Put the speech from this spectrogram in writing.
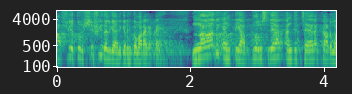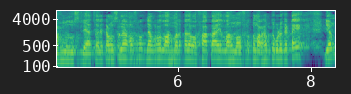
ആഫിയത്തും ഷിഫി നൽകി അനുഗ്രഹിക്കുമാറാകട്ടെ. നാല് എം ടി അബ്ദുൽ മുസ്ലിയാർ അഞ്ച് ചേരക്കാട് മുഹമ്മദ് മുസ്ലിയാർ. ചേരക്കാട് മറക്കാതെ വഫാത്തായി അള്ളാഹു മഫറത്ത് മറഹത്ത് കൊടുക്കട്ടെ. എം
